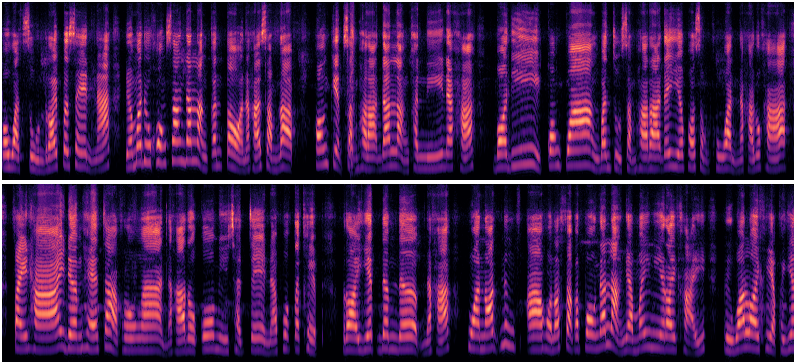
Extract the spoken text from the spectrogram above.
ประวัติศูนย์ร้อยเปอร์เซ็นต์นะ เดี๋ยวมาดูโครงสร้างด้านหลังกันต่อนะคะสำหรับห้องเก็บสัมภาระด้านหลังคันนี้นะคะบอดี้กว้างๆบรรจุสัมภาระได้เยอะพอสมควรนะคะ ลูกค้า ไฟท้ายเดิมแท้จากโรงงานนะคะ โลโก้มีชัดเจนนะ พวกตะเข็บ รอยเย็บเดิมๆนะคะ หัวน็อตหนึ่งอ่าหัวน็อตฝากระโปรงด้านหลังเนี่ยไม่มีรอยไข หรือว่ารอยขยับเขยื้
